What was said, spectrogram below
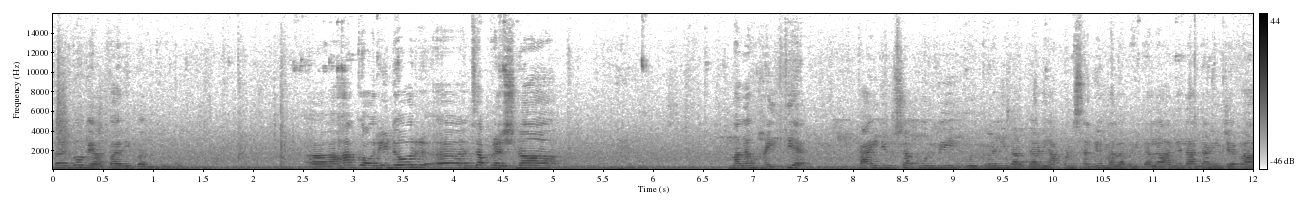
सर्व व्यापारी बंधू. हा कॉरिडॉर अ, चा प्रश्न मला माहिती आहे. काही दिवसापूर्वी कुलकर्णी दादा आणि आपण सगळे मला भेटायला आलेलात आणि जेव्हा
